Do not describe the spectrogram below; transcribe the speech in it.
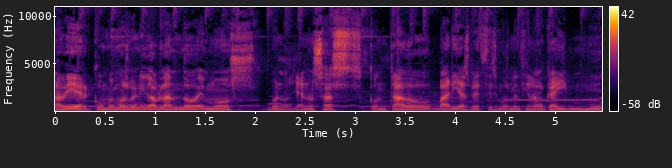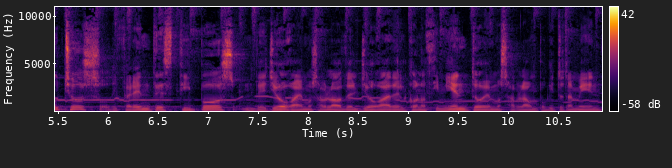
Javier, como hemos venido hablando, hemos, bueno, ya nos has contado varias veces, hemos mencionado que hay muchos o diferentes tipos de yoga. Hemos hablado del yoga del conocimiento, hemos hablado un poquito también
